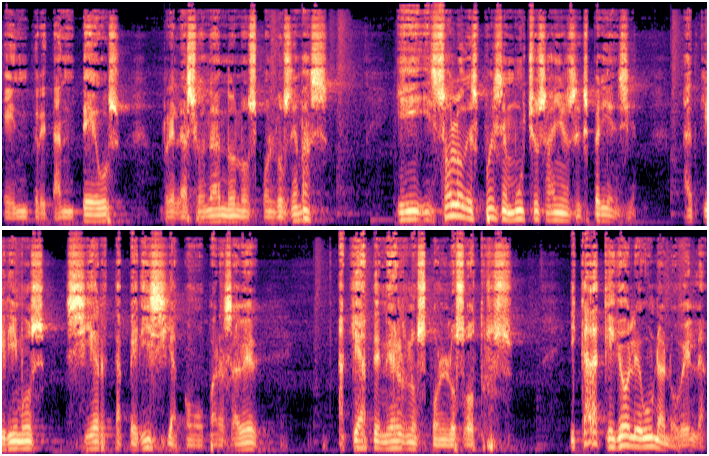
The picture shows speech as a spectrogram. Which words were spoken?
entre tanteos relacionándonos con los demás. Y solo después de muchos años de experiencia adquirimos cierta pericia como para saber a qué atenernos con los otros. Y cada que yo leo una novela,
